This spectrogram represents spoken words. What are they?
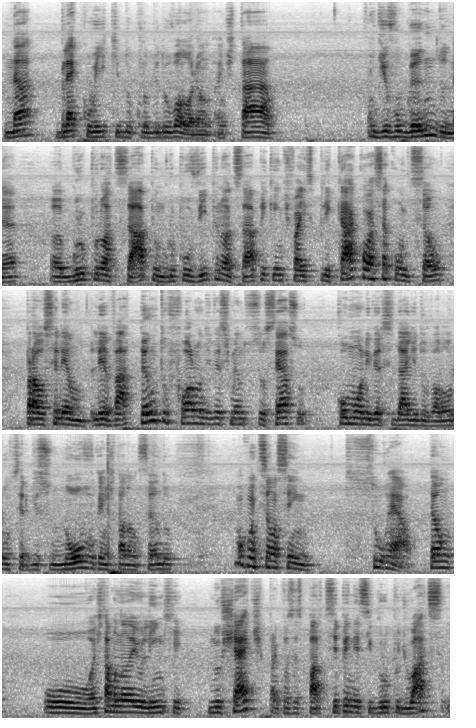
na Black Week do Clube do Valor. A gente está divulgando, né, uh, grupo no WhatsApp, um grupo VIP no WhatsApp, que a gente vai explicar qual é essa condição para você levar tanto o Fórum de Investimento de Sucesso como a Universidade do Valor, um serviço novo que a gente está lançando. Uma condição assim surreal. Então, o, a gente está mandando aí o link no chat para que vocês participem desse grupo de WhatsApp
